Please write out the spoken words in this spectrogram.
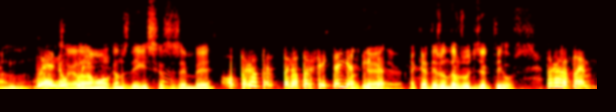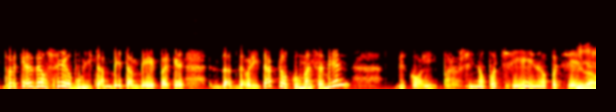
En, Bueno, ens agrada pues- molt que ens diguis que se sent bé, Oh, però, per, però perfecte, ja et dic. perquè que- aquest és un dels objectius. Però per, perquè deu ser avui també, també, perquè de, de veritat que al començament dic, oi, però si no pot ser, no pot ser. Mira,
